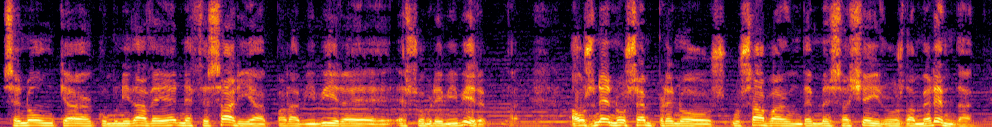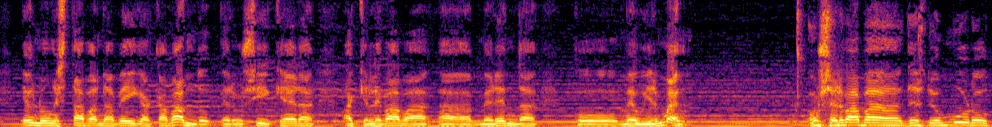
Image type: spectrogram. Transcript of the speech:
senón que a comunidade é necesaria para vivir e, e sobrevivir. Aos nenos sempre nos usaban de mensaxeiros da merenda, Eu non estaba na veiga cavando, pero sí que era a que levaba a merenda co meu irmán. Observaba desde o muro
